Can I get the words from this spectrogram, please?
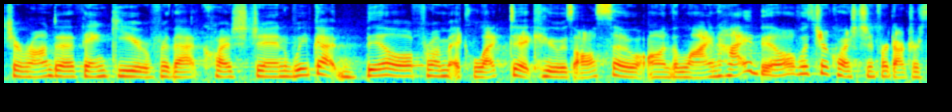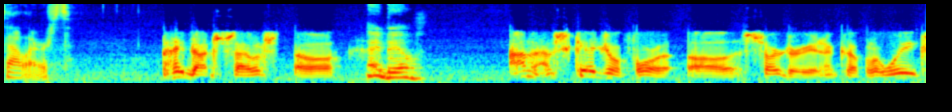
Sharonda, thank you for that question. We've got Bill from Eclectic who is also on the line. Hi, Bill. What's your question for Dr. Sellers? Hey, Dr. Sellers. Uh, Hey, Bill. I'm, I'm scheduled for uh, surgery in a couple of weeks.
